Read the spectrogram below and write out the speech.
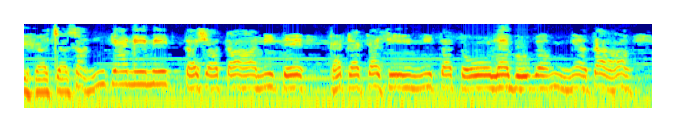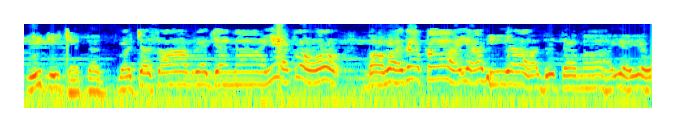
इह च सङ्ख्यनिमित्तशतानि ते कटकसीमिततो ततो लघुगम्यता इति च तद्वच साव्रजनायको भवगपायभियादृतमाययो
